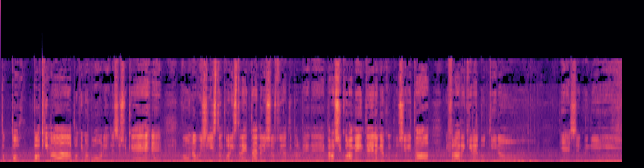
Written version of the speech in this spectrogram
Po- po- pochi, ma, pochi ma buoni, nel senso che ho una wishlist un po' ristretta e me li sono studiati per bene, però sicuramente la mia compulsività mi farà arricchire il bottino di quindi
